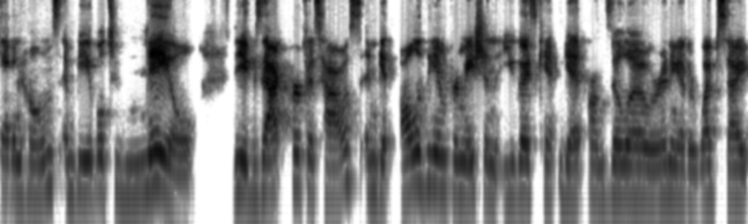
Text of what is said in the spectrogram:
seven homes and be able to nail the exact purpose house and get all of the information that you guys can't get on Zillow or any other website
